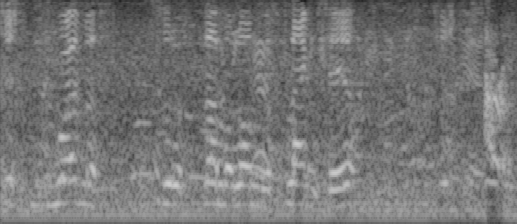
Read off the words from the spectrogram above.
Just run the sort of thumb along the flanks here, just to sort of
